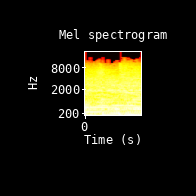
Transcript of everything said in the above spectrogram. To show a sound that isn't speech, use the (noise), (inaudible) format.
Yeah.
